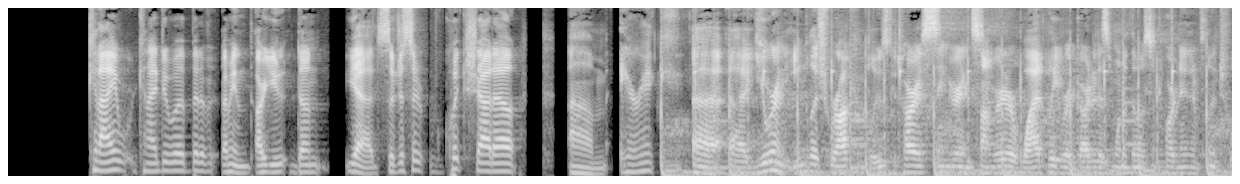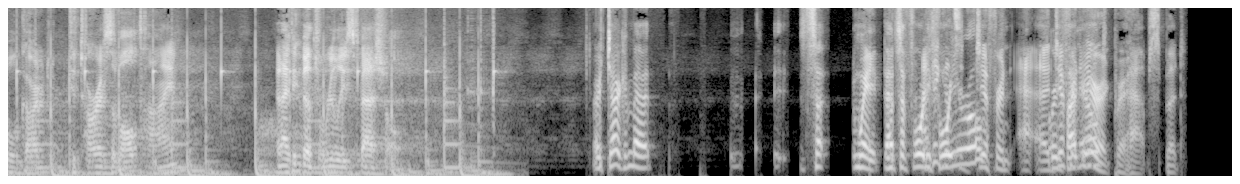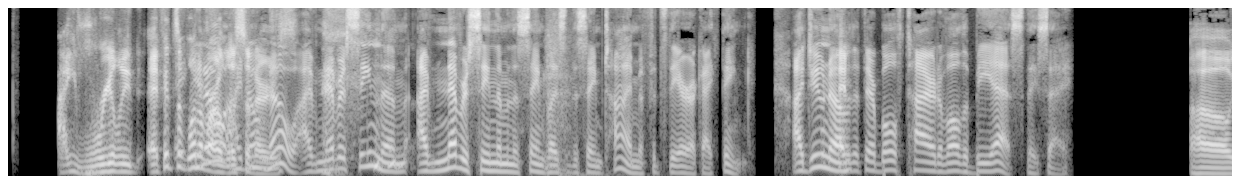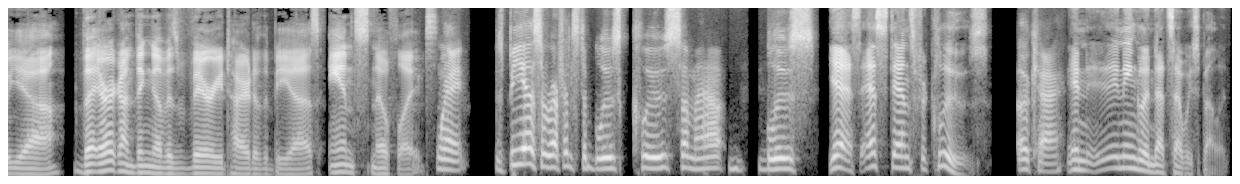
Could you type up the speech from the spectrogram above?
Can I can I do a bit of? I mean, are you done? Yeah. So just a quick shout out, um, Eric. Uh, uh, you are an English rock and blues guitarist, singer, and songwriter, widely regarded as one of the most important and influential guard guitarists of all time. And I think that's really special. Are you talking about? So, wait, that's a I think forty-four it's year old. different, a, a 45 different year old? Eric, perhaps, but I really, if it's one You of our listeners, I don't know. I've never seen them. I've never seen them in the same place at the same time. If it's the Eric, I think I do know And- that they're both tired of all the BS. They say. Oh yeah, the Eric I'm thinking of is very tired of the BS and snowflakes. Wait, is BS a reference to Blues Clues somehow? Blues. Yes, S stands for clues. Okay. In in England, that's how we spell it.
